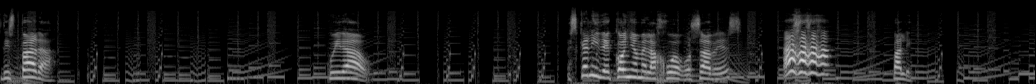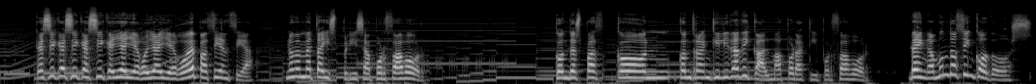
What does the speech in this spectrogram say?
Dispara. Cuidado. Es que ni de coña me la juego, ¿sabes? Vale. Que sí, que sí, que sí, que ya llego, ya llego, eh, paciencia. No me metáis prisa, por favor. Con, con, tranquilidad y calma por aquí, por favor. Venga, mundo 5-2.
